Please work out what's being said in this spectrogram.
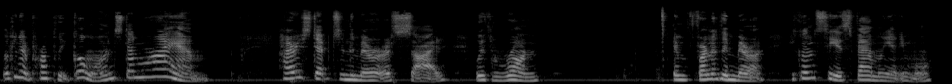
Looking at it properly. Go on, stand where I am. Harry stepped in the mirror aside with Ron in front of the mirror. He couldn't see his family anymore.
